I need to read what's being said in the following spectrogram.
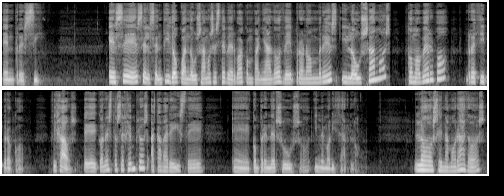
entre sí. Ese es el sentido cuando usamos este verbo acompañado de pronombres y lo usamos como verbo recíproco. Fijaos, eh, con estos ejemplos acabaréis de eh, comprender su uso y memorizarlo. Los enamorados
